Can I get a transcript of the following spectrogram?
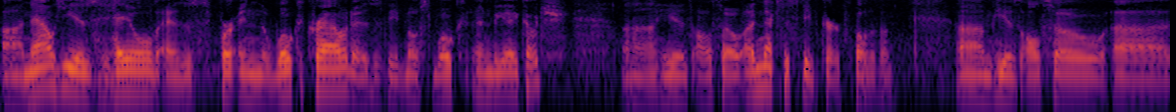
Uh, now he is hailed as, for in the woke crowd, as the most woke NBA coach. Uh, he is also uh, next to Steve Kerr, both of them. Um, he is also, uh,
